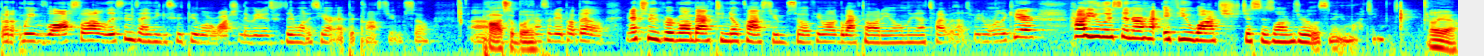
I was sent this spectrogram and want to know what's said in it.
but we've lost a lot of listens. I think it's because people are watching the videos because they want to see our epic costumes. So. Um, Possibly. Casa de Papel. Next week we're going back to no costumes, so if you want to go back to audio only, that's fine with us. We don't really care how you listen or how, if you watch, just as long as you're listening and watching. Oh yeah.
